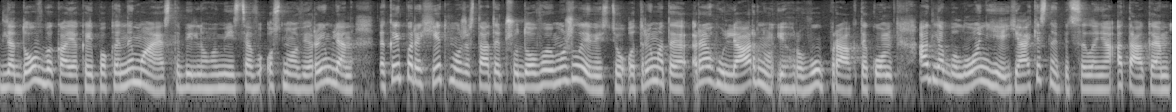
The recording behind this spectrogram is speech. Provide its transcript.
Для Довбика, який поки не має стабільного місця в основі римлян, такий перехід може стати чудовою можливістю отримати регулярну ігрову практику. А для Болоньї якісне підсилення атаки.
